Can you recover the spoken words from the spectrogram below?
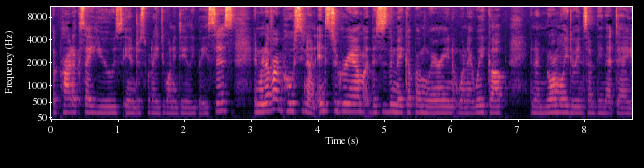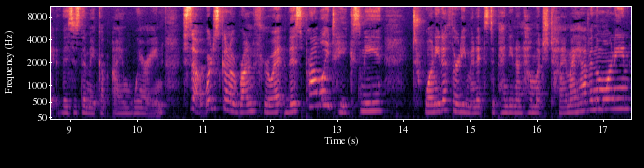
the products I use and just what I do on a daily basis. And whenever I'm posting on Instagram, this is the makeup I'm wearing when I wake up and I'm normally doing something that day. This is the makeup I am wearing. So we're just gonna run through it. This probably takes me 20 to 30 minutes depending on how much time I have in the morning.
